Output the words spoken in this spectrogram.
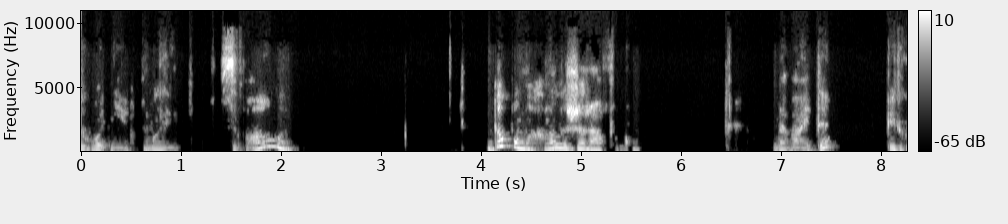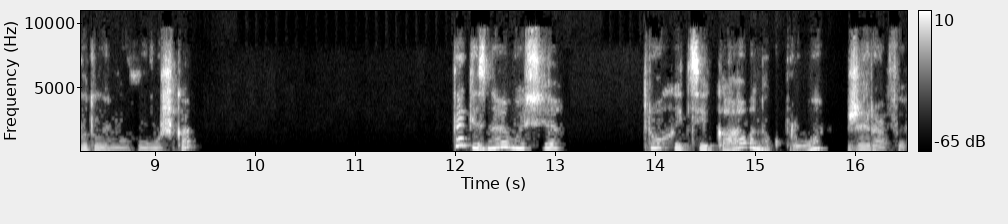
Сьогодні ми з вами допомагали жирафику. Давайте підготуємо вушка та дізнаємося трохи цікавинок про жирафів.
